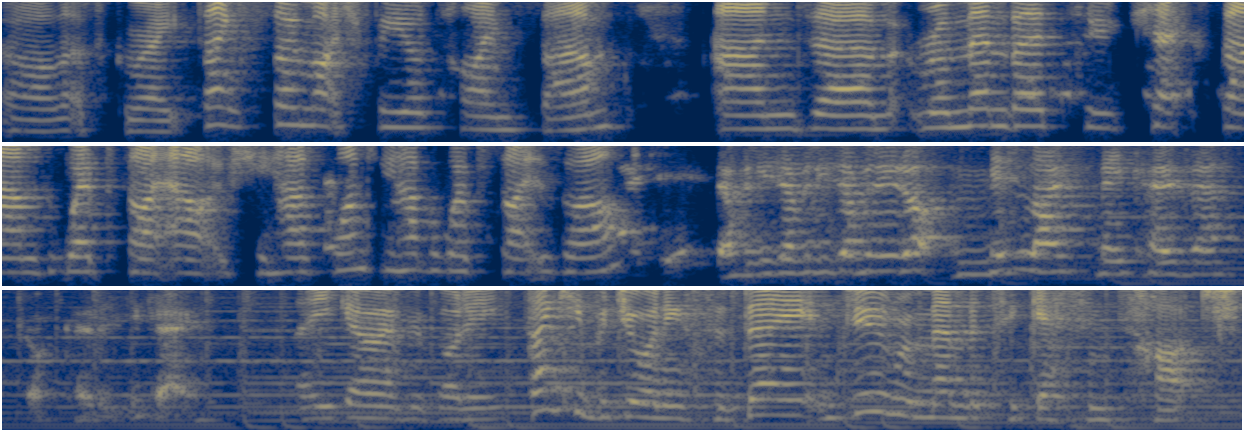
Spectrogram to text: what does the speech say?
Oh, that's great. Thanks so much for your time, Sam. And um, remember to check Sam's website out if she has one. Do you have a website as well? www.midlifemakeover.co.uk. There you go, everybody. Thank you for joining us today, and do remember to get in touch.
